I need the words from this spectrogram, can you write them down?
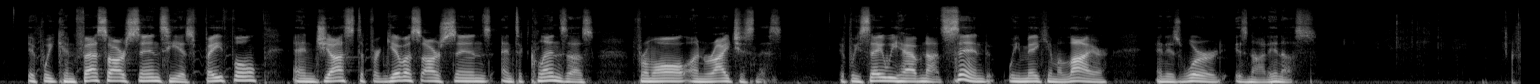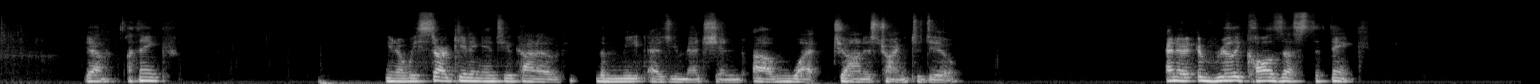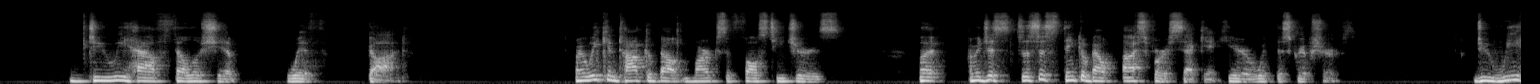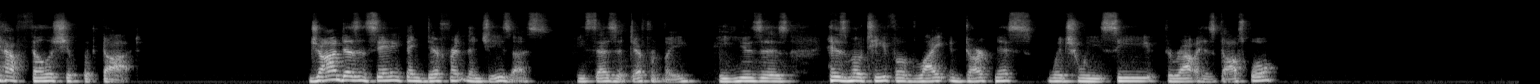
If we confess our sins, he is faithful and just to forgive us our sins and to cleanse us from all unrighteousness. If we say we have not sinned, we make him a liar, and his word is not in us. Yeah, I think, you know, we start getting into kind of the meat, as you mentioned, of what John is trying to do. And it, it really calls us to think do we have fellowship with God? I mean, we can talk about marks of false teachers, but I mean, just let's just think about us for a second here with the scriptures. Do we have fellowship with God? John doesn't say anything different than Jesus. He says it differently. He uses his motif of light and darkness, which we see throughout his gospel.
